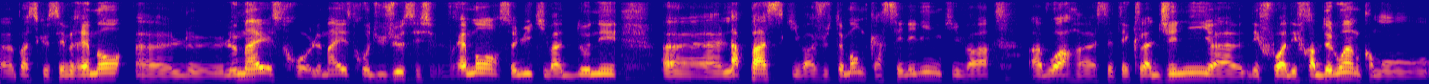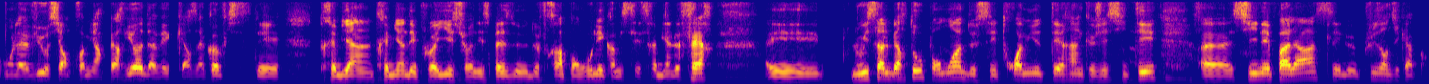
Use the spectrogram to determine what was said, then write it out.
euh, parce que c'est vraiment euh, le, maestro, du jeu. C'est vraiment celui qui va donner la passe, qui va justement casser les lignes, qui va avoir cet éclat de génie, des fois des frappes de loin, comme on, l'a vu aussi en première période avec Karzakov qui s'était très bien, très bien déployé sur une espèce de, frappe enroulée comme il sait très bien le faire. Luis Alberto, pour moi, de ces trois milieux de terrain que j'ai cités, euh, s'il n'est pas là, c'est le plus handicapant.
